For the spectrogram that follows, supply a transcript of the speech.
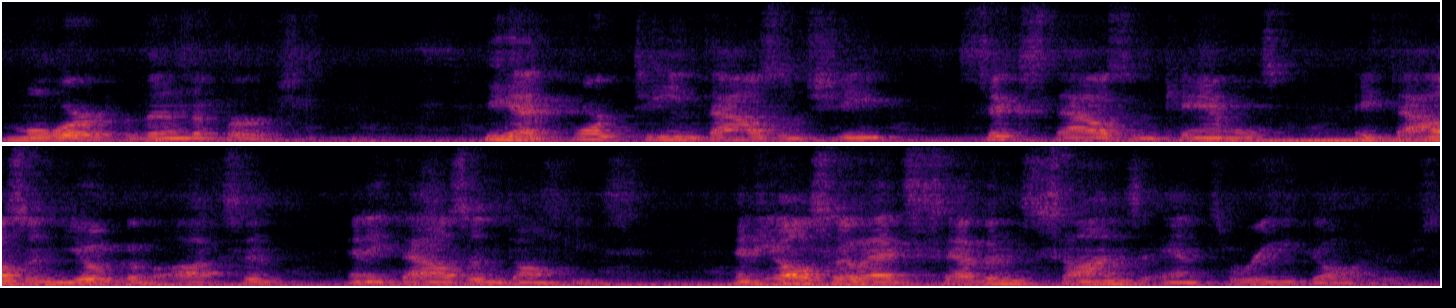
more than the first. He had 14,000 sheep, 6,000 camels, a thousand yoke of oxen, and a thousand donkeys. And he also had seven sons and three daughters.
